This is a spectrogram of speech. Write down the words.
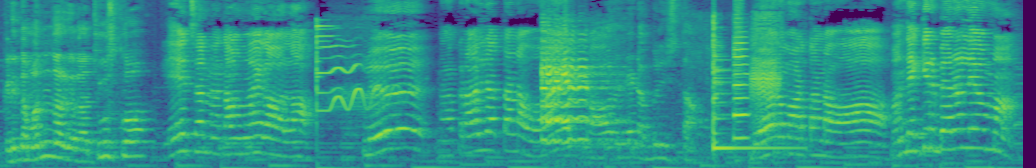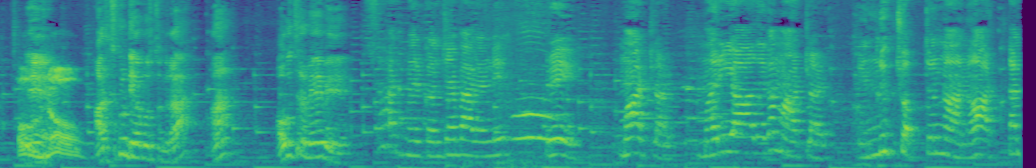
ఇక్కడ ఇంతమంది ఉన్నారు కదా చూసుకో. లేదు సార్ నాకు అమ్మాయి కావాలా? లే నాకు రాజు చేస్తాడావా కావాలంటే డబ్బులు ఇస్తా. బేరం ఆడుతాడావా మన దగ్గర బేరం లేవమ్మా. లే, అరుచుకుంటే ఏమొస్తుందిరా? ఆ? అవసరం ఏమి సార్ మీరు కొంచెం పాడండి రే మాట్లాడు మర్యాదగా మాట్లాడు. ఎందుకు చెప్తున్నానో అర్థం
